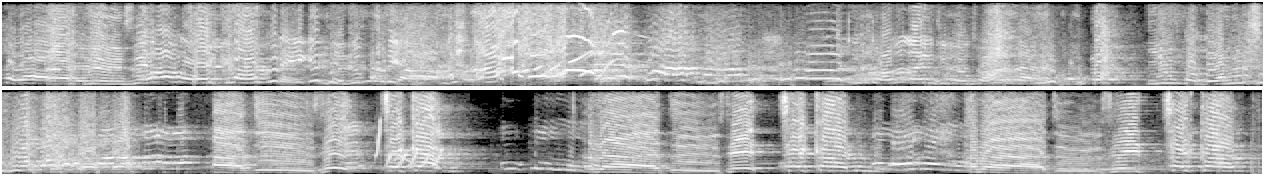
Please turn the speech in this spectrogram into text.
하나, 둘, 셋, 찰칵! 그래 이게 데드풀이야. 이거 저는 아니 지금 저는 이 오빠 너무 좋아. 하나, 둘, 셋, 찰칵! 하나, 둘, 셋, 찰칵! 하나, 둘, 셋, 찰칵!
